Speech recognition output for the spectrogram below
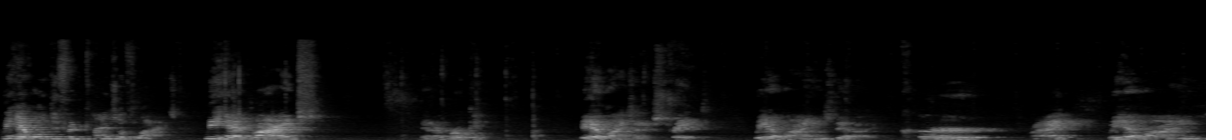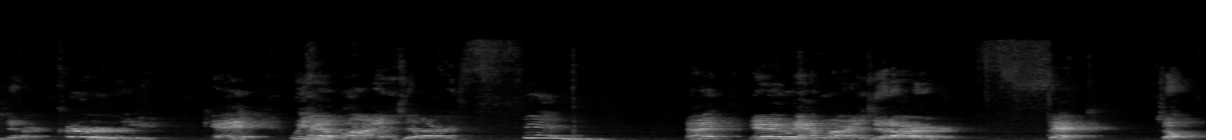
we have all different kinds of lines. We have lines that are broken. We have lines that are straight. We have lines that are curved, right? We have lines that are curly, okay? We have lines that are thin, right? And we have lines that are thick. So,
